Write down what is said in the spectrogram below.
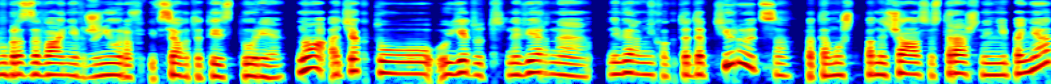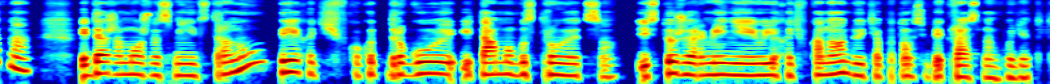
в образование, в джуниоров и вся вот эта история. Ну, а те, кто уедут, наверное, наверное, они как-то адаптируются, потому что поначалу все страшно и непонятно, и даже можно сменить страну, переехать в какую-то другую и там обустроиться. Из той же Армении уехать в Канаду, и тебе потом все прекрасно будет.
